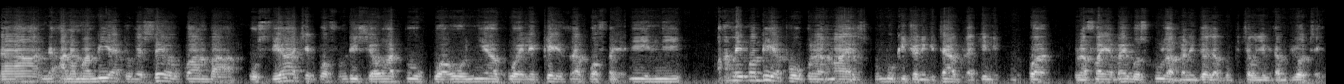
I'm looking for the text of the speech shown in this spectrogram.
na, na anamwambia Timotheo kwamba usiache kuwafundisha watu, kuwaonya, kuwaelekeza, kuwafanya nini. Amemwambia po, kuna mawe, sikumbuki hicho ni kitabu, lakini kulikuwa tunafanya Bible school hapa, nikiweza kupicha kwenye vitabu vyote.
